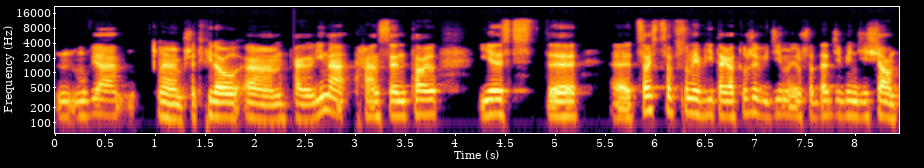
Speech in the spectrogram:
mówiła przed chwilą Karolina Hansen, to jest e, e, coś, co w sumie w literaturze widzimy już od lat 90.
